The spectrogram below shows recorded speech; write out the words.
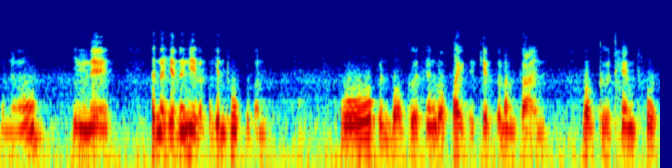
มันเนาะนี่เน่ถ้าน่ะเห็นอย่างนี้ล่ะก็เห็นทุกข์แล้วบัดนี้โอ้เป็นบ่เกิดแห่งโรคภัยเก็บตัวร่างกายนี่บ่เกิดแห่งทุกข์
